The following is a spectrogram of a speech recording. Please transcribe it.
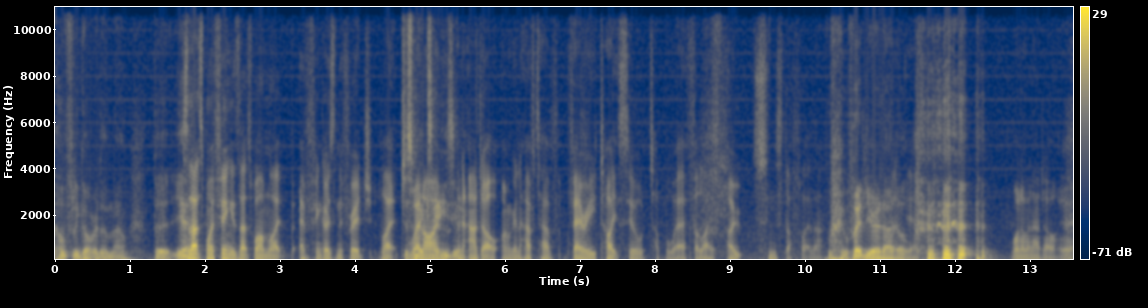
hopefully got rid of them now. But yeah, So that's my thing. Is that's why I'm like everything goes in the fridge. Like Just when I'm an adult, I'm gonna have to have very tight sealed Tupperware for like oats and stuff like that. when you're an But, adult. yeah. when I'm an adult, yeah.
